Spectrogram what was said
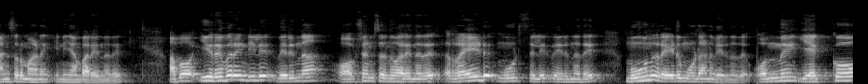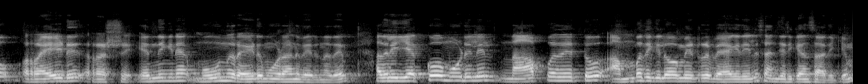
ആൻസറുമാണ് ഇനി ഞാൻ പറയുന്നത്. അപ്പോൾ ഈ റിവർ എൻഡിൽ വരുന്ന ഓപ്ഷൻസ് എന്ന് പറയുന്നത് റൈഡ് മൂഡ്സിൽ വരുന്നത് മൂന്ന് റൈഡ് മൂഡാണ് വരുന്നത്. ഒന്ന് എക്കോ റൈഡ് റഷ് എന്നിങ്ങനെ മൂന്ന് റൈഡ് മൂഡാണ് വരുന്നത്. അതിൽ എക്കോ മൂഡിൽ നാൽപ്പത് ടു അമ്പത് കിലോമീറ്റർ വേഗതയിൽ സഞ്ചരിക്കാൻ സാധിക്കും.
